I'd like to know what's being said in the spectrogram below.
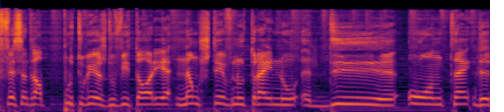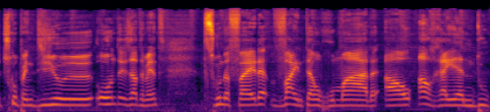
defesa central português do Vitória não esteve no treino de ontem, de, desculpem, de uh, ontem exatamente, de segunda-feira, vai então rumar ao Al Rayyan do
